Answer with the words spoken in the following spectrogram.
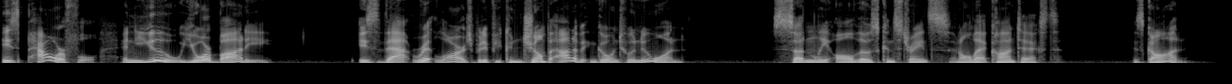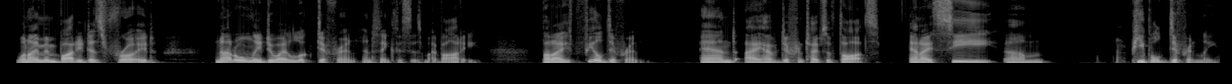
is powerful. And you, your body, is that writ large. But if you can jump out of it and go into a new one, suddenly all those constraints and all that context is gone. When I'm embodied as Freud, not only do I look different and think this is my body, but I feel different and I have different types of thoughts and I see um, people differently.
